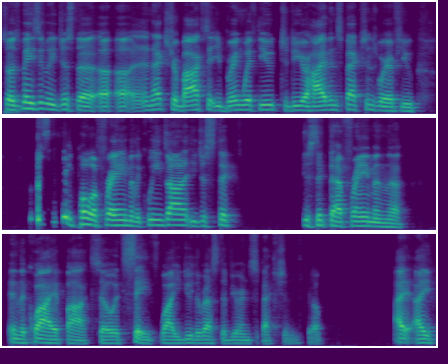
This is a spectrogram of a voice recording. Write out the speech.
So it's basically just a, a, a an extra box that you bring with you to do your hive inspections. Where if you pull a frame and the queen's on it, you just stick you stick that frame in the in the quiet box, so it's safe while you do the rest of your inspection. So, I I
